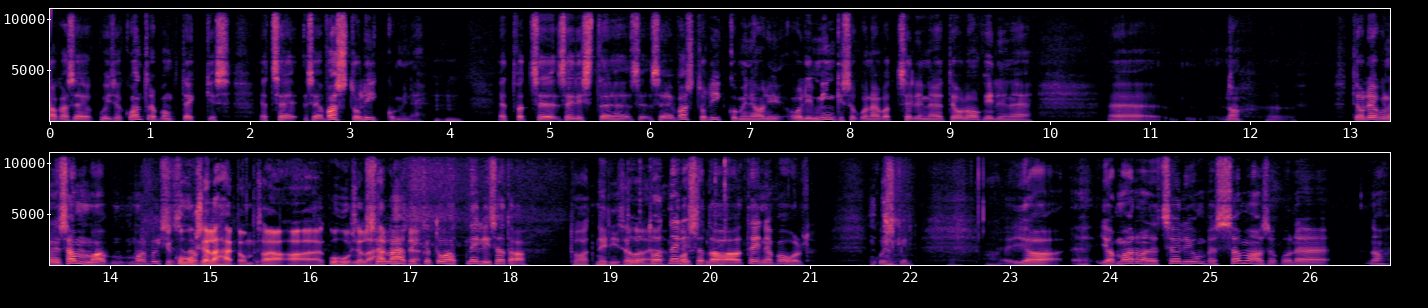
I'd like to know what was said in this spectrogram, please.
aga see, kui see kontrapunkt tekkis, et see, see vastuliikumine mm, -hmm. Et vot see sellist, see, see vastuliikumine oli, oli mingisugune vot selline teoloogiline noh, teoloogiline samm, ma, ma võiks kuhu seda... see läheb umbes aja, kuhu see, läheb? see läheb ikka tuhat nelisada. tuhat nelisada? tuhat nelisada teine pool kuskil. ja, ja ma arvan, et see oli umbes samasugune noh,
